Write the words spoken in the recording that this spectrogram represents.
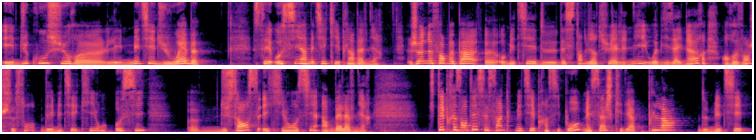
Et du coup sur les métiers du web, c'est aussi un métier qui est plein d'avenir. Je ne forme pas euh, au métier d'assistante virtuelle ni web designer. En revanche, ce sont des métiers qui ont aussi euh, du sens et qui ont aussi un bel avenir. Je t'ai présenté ces cinq métiers principaux, mais sache qu'il y a plein de métiers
